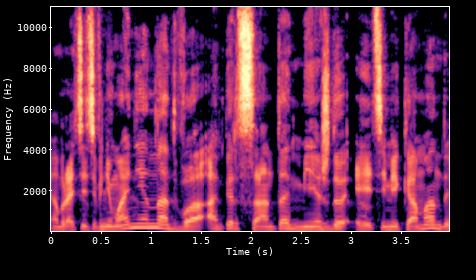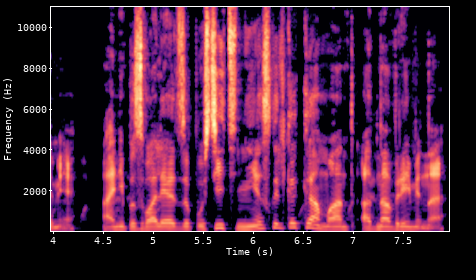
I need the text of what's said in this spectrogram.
Обратите внимание на два амперсанта между этими командами. Они позволяют запустить несколько команд одновременно.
